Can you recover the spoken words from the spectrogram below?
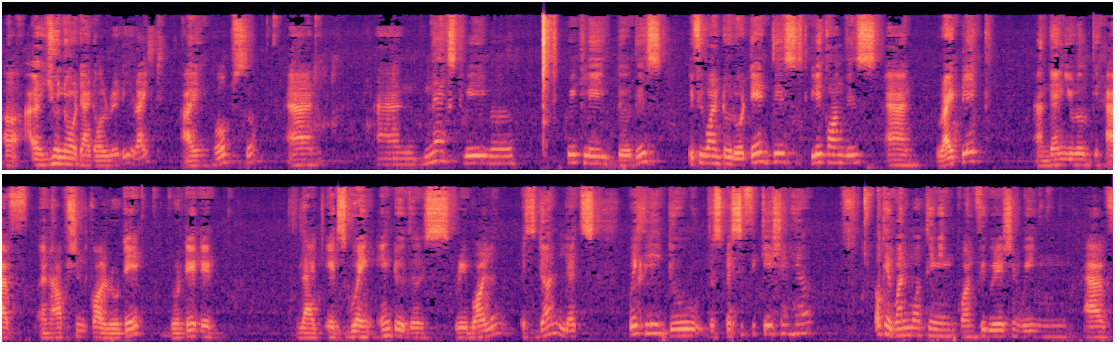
Uh, you know that already right? I hope so. And and next we will quickly do this. If you want to rotate this click on this and right click and then you will have an option called rotate rotate it like it's going into this reboiler. It's done. Let's quickly do the specification here. Okay one more thing in configuration. We have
